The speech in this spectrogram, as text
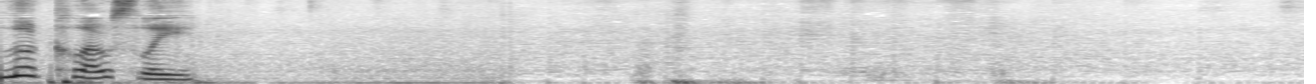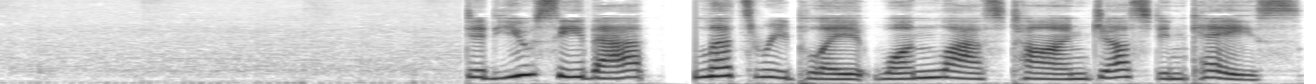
Look closely. Did you see that? Let's replay it one last time just in case.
